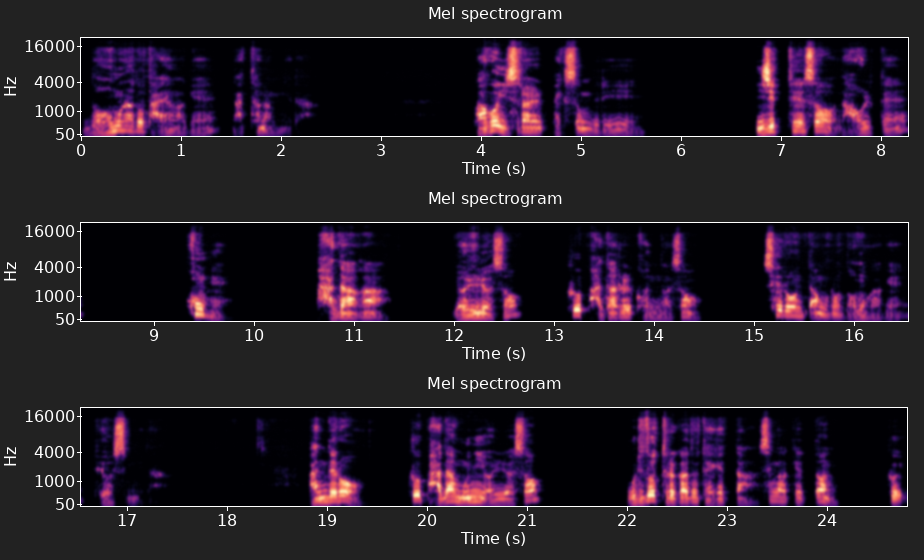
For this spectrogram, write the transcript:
너무나도 다양하게 나타납니다. 과거 이스라엘 백성들이 이집트에서 나올 때 홍해, 바다가 열려서 그 바다를 건너서 새로운 땅으로 넘어가게 되었습니다. 반대로 그 바다 문이 열려서 우리도 들어가도 되겠다 생각했던 그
